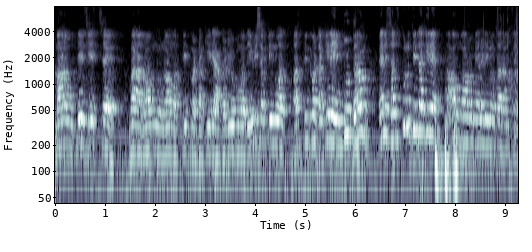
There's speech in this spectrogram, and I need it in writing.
મારો ઉદ્દેશ એ જ છે, મારા રોમનું નામ અસ્તિત્વ ટકી રહે આ કળિયુગમાં દેવી શક્તિનું અસ્તિત્વ ટકી રહે, હિન્દુ ધર્મ, એની સંસ્કૃતિ ટકી રહે, આવો મારો મેલડીનો ધર્મ છે.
